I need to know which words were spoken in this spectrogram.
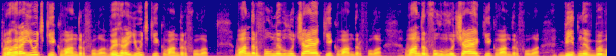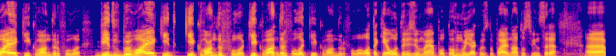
Програють кік Вандерфула, виграють кік Вандерфула. Вандерфул не влучає кік Вандерфула. Вандерфул влучає кік Вандерфула. Біт не вбиває кік Вандерфула. Біт вбиває кіт кік Вандерфула. Кік Вандерфула, кік Вандерфула. Отаке от резюме по тому, як виступає НАТО Свінсера. Е,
